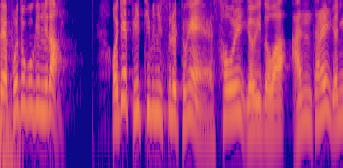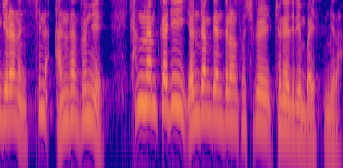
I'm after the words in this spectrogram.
네, 보도국입니다. 어제 BTV 뉴스를 통해 서울 여의도와 안산을 연결하는 신안산선이 향남까지 연장된다는 소식을 전해드린 바 있습니다.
